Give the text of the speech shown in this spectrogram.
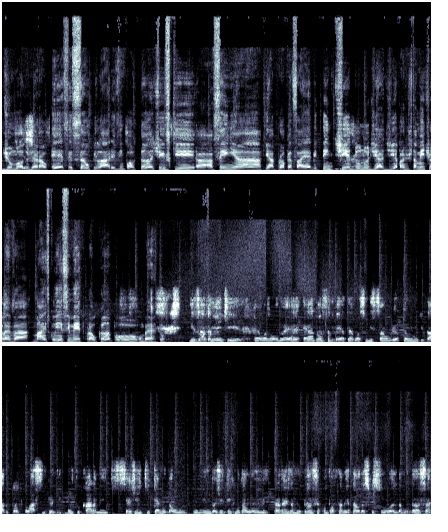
de um modo Isso. geral. Esses são pilares importantes que a, CNA, que a própria FAEB tem tido no dia a dia para justamente levar mais conhecimento para o campo, Humberto? Exatamente, é, Oswaldo. É, é a nossa meta, é a nossa missão. Eu tenho um ditado popular assim que eu digo muito claramente: se a gente quer mudar o, o mundo, a gente tem que mudar o homem. Através da mudança comportamental das pessoas, da mudança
